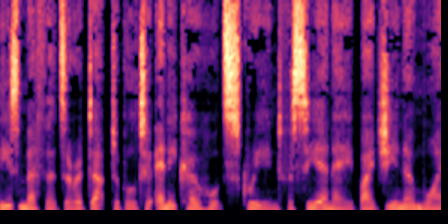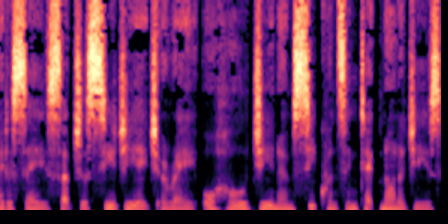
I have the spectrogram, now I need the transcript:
These methods are adaptable to any cohort screened for CNA by genome wide assays such as CGH array or whole genome sequencing technologies,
